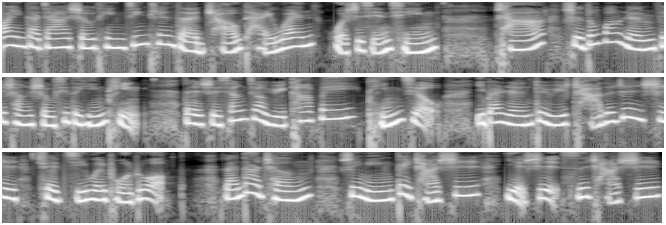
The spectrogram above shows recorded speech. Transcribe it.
欢迎大家收听今天的《潮台湾》，我是闲情。茶是东方人非常熟悉的饮品，但是相较于咖啡、品酒，一般人对于茶的认识却极为薄弱。蓝大成是一名备茶师，也是私茶师，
